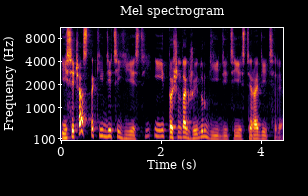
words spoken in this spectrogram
И сейчас такие дети есть, и точно так же и другие дети есть, и родители.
